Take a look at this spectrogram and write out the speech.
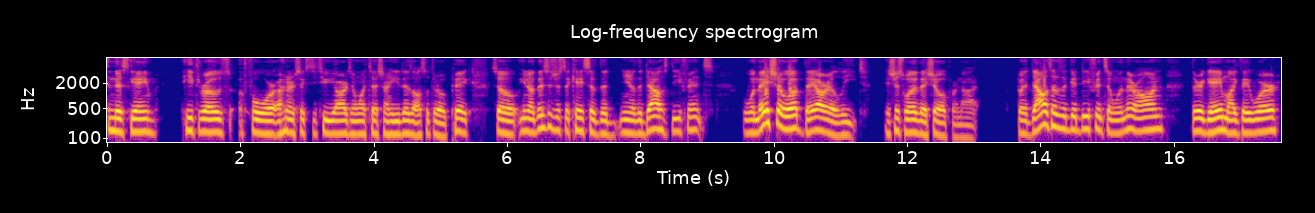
in this game. He throws for 162 yards and one touchdown. He does also throw a pick. So, you know, this is just a case of the, you know, the Dallas defense. When they show up, they are elite. It's just whether they show up or not. But Dallas has a good defense, and when they're on their game like they were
